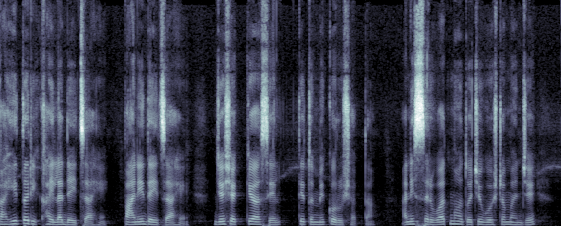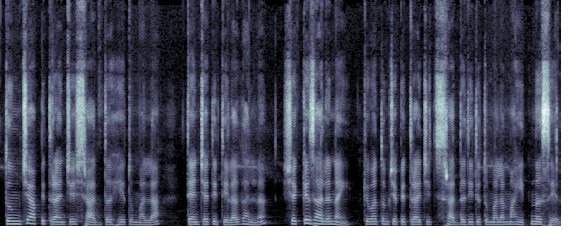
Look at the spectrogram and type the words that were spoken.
काहीतरी खायला द्यायचं आहे पाणी द्यायचं आहे. जे शक्य असेल ते तुम्ही करू शकता. आणि सर्वात महत्त्वाची गोष्ट म्हणजे तुमच्या पित्रांचे श्राद्ध हे तुम्हाला त्यांच्या तिथीला घालणं शक्य झालं नाही किंवा तुमच्या पित्राची श्राद्ध तिथे तुम्हाला माहीत नसेल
